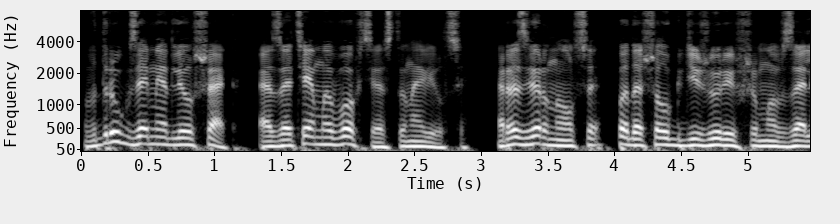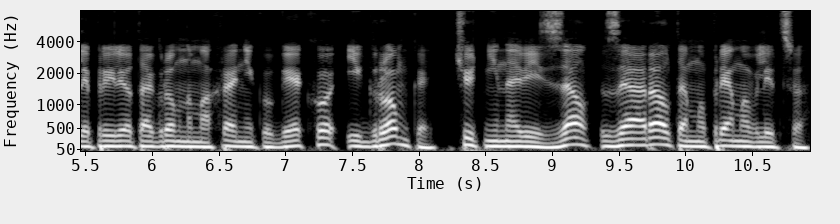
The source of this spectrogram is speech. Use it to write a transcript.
Вдруг замедлил шаг, а затем и вовсе остановился. Развернулся, подошел к дежурившему в зале прилета огромному охраннику Гекхо и громко, чуть не на весь зал, заорал тому прямо в лицо.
